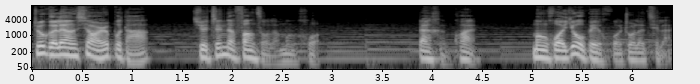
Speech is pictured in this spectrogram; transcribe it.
诸葛亮笑而不答，却真的放走了孟获。但很快，孟获又被活捉了起来。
